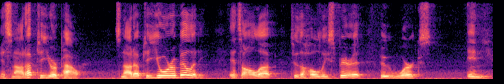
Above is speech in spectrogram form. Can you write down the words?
It's not up to your power, it's not up to your ability. It's all up to the Holy Spirit who works in you.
